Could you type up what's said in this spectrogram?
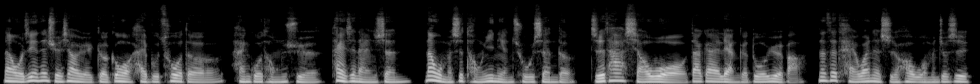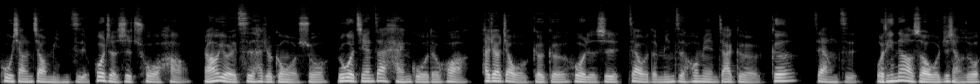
那我之前在学校有一个跟我还不错的韩国同学，他也是男生。那我们是同一年出生的，只是他小我大概两个多月吧。那在台湾的时候，我们就是互相叫名字或者是绰号。然后有一次他就跟我说，如果今天在韩国的话，他就要叫我哥哥，或者是在我的名字后面加个哥。这样子，我听到的时候，我就想说，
